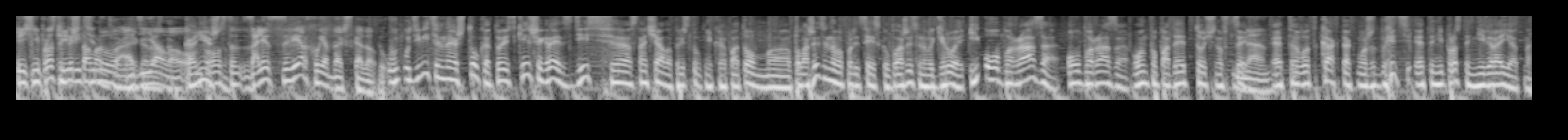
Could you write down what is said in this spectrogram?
Кейдж не просто Кейдж перетянул одеяло, гораздо. он Конечно. просто залез сверху, я бы даже сказал. У- удивительная штука. То есть Кейдж играет здесь э, сначала преступника, потом э, положительного полицейского, положительного героя. И оба раза, оба раза он попадает точно в цель. Да. Это вот как так может быть? Это не просто невероятно.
